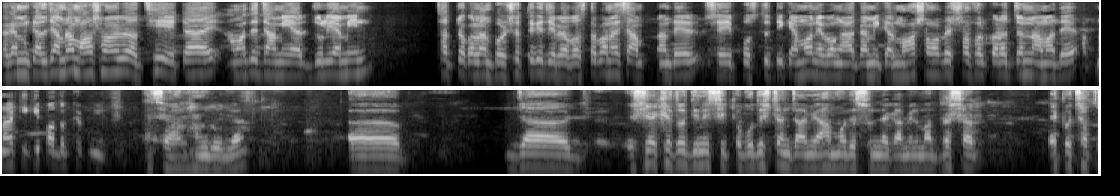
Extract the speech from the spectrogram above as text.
আগামীকাল যে আমরা মহাসমাবেশ আছি এটা আমাদের জামিয়ার জুলিয়ামিন ছাত্র কল্যাণ পরিষদ থেকে যে ব্যবস্থাপনা হয়েছে, আপনাদের সেই প্রস্তুতি কেমন এবং আগামীকাল মহাসমাবেশ সফল করার জন্য আমাদের আপনারা কি কি পদক্ষেপ নিয়েছেন? আচ্ছা আলহামদুলিল্লাহ। যা এশিয়া ক্ষেত্র দিনী শিক্ষা প্রতিষ্ঠান জামিয়া আহমদের সুন্নিয়া কামিল মাদ্রাসার এক ছাত্র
